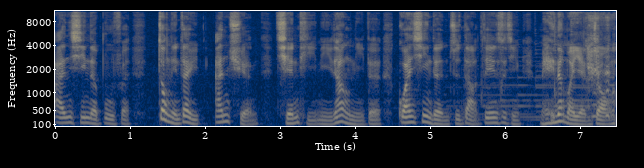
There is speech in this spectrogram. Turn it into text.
安心的部分，重点在于安全，前提你让你的关心的人知道这件事情没那么严重。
